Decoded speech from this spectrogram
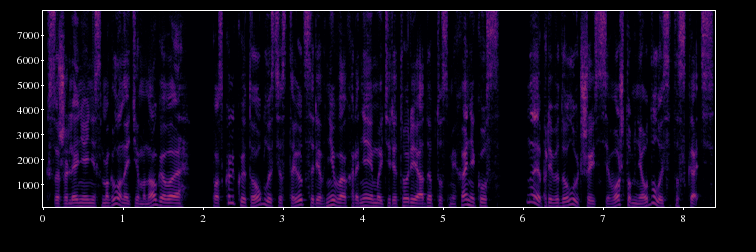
К сожалению, не смогла найти многого, поскольку эта область остается ревниво охраняемой территорией Adeptus Mechanicus, но я приведу лучшее из всего, что мне удалось отыскать.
